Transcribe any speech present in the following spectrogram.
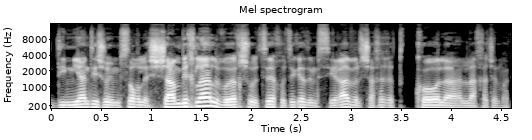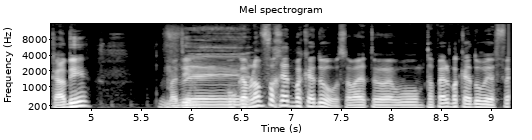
דמיינתי שהוא ימסור לשם בכלל, והוא איכשהו הצליח, הוא הוציא כזה מסירה ולשחרר את כל הלחץ של מכבי. מדהים. ו- הוא גם לא מפחד בכדור, זאת אומרת, הוא- הוא מטפל בכדור יפה,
